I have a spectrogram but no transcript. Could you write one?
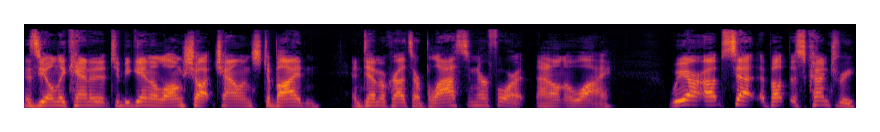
is the only candidate to begin a long shot challenge to Biden, and Democrats are blasting her for it. I don't know why. We are upset about this country.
